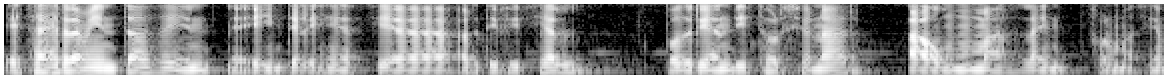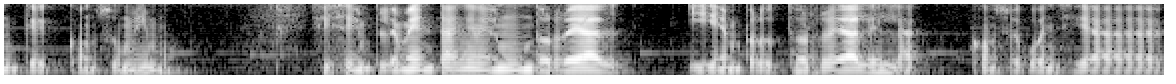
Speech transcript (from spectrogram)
estas herramientas de inteligencia artificial podrían distorsionar aún más la información que consumimos. Si se implementan en el mundo real y en productos reales, las consecuencias,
